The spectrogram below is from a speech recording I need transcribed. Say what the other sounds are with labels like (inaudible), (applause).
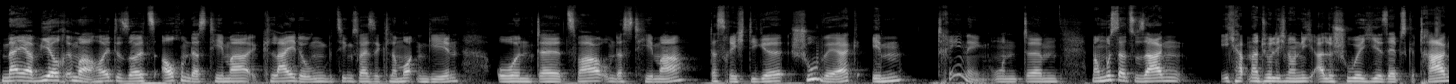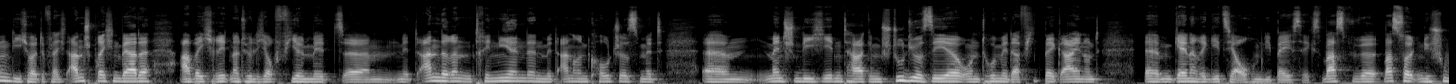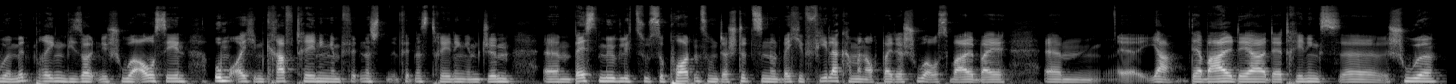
Naja, wie auch immer, heute soll es auch um das Thema Kleidung bzw. Klamotten gehen und äh, zwar um das Thema das richtige Schuhwerk im Training. Und ähm, man muss dazu sagen, ich habe natürlich noch nicht alle Schuhe hier selbst getragen, die ich heute vielleicht ansprechen werde, aber ich rede natürlich auch viel mit, ähm, mit anderen Trainierenden, mit anderen Coaches, mit ähm, Menschen, die ich jeden Tag im Studio sehe und hole mir da Feedback ein. Und ähm, generell geht es ja auch um die Basics. Was, für, was sollten die Schuhe mitbringen? Wie sollten die Schuhe aussehen, um euch im Krafttraining, im Fitness, Fitnesstraining, im Gym ähm, bestmöglich zu supporten, zu unterstützen? Und welche Fehler kann man auch bei der Schuhauswahl, bei ähm, äh, ja, der Wahl der, der Trainingsschuhe äh,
